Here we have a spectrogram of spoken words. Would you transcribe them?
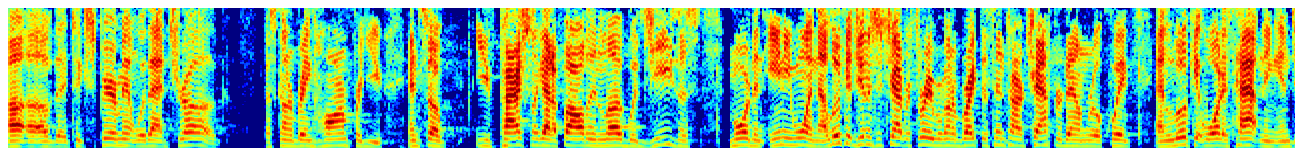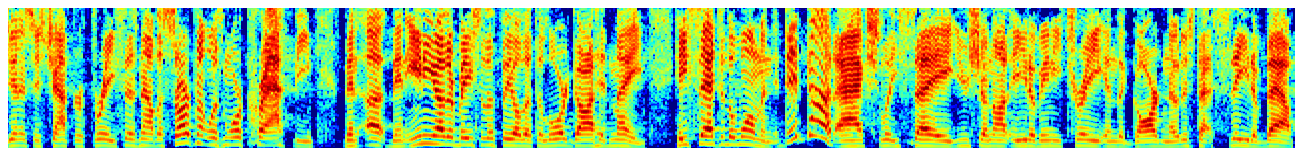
uh, of the, to experiment with that drug that's going to bring harm for you. And so you've passionately got to fall in love with Jesus more than anyone. Now, look at Genesis chapter 3. We're going to break this entire chapter down real quick and look at what is happening in Genesis chapter 3. It says, Now the serpent was more crafty than, uh, than any other beast of the field that the Lord God had made. He said to the woman, Did God actually say, You shall not eat of any tree in the garden? Notice that seed of doubt.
